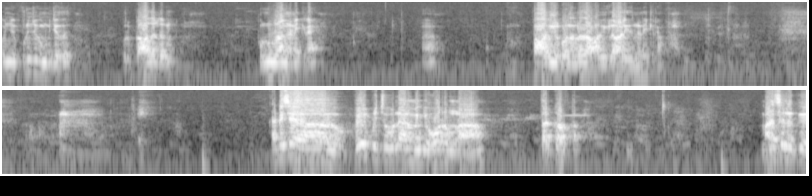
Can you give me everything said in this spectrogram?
கொஞ்சம் புரிஞ்சுக்க முடிஞ்சது. ஒரு காதலர்கள் பொண்ணுறான்னு நினைக்கிறேன். பாவிகள் கொண்டது ஆவிகள் ஆளுதுன்னு நினைக்கிறேன். கடைசியாக பேய் பிடிச்ச உடனே நம்ம இங்கே ஓடுறோம்னா தற்காப்பு தான் மனுஷனுக்கு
